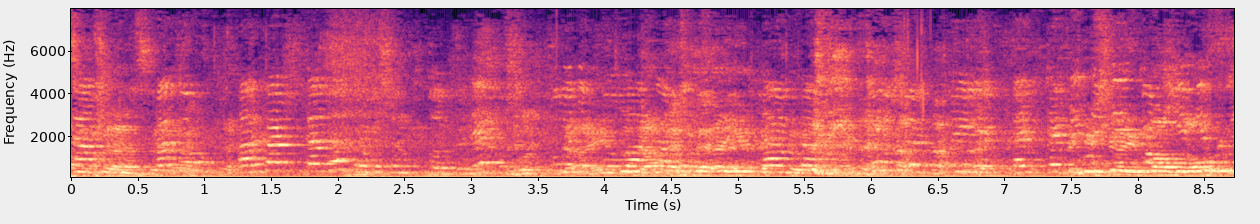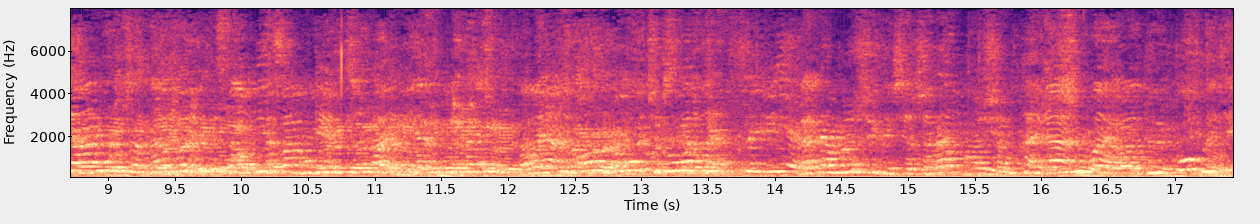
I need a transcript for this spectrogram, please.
там, Потом, а как сказал про Вашингтон, я в Да, Вашингтоне и была, туда там, можно заехать там, тоже. там, тоже были как- какие-то еще и да, Когда мы жили все жара в той комнате,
